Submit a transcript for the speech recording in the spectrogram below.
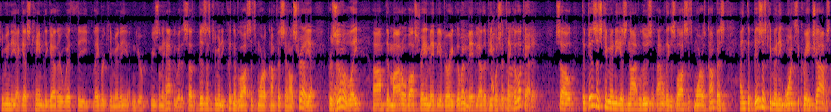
community, I guess, came together with the labor community, and you're reasonably happy with it. So the business community couldn't have lost its moral compass in Australia. Presumably, um, the model of Australia may be a very good one. Maybe other people should take a look at it. So the business community is not losing, I don't think it's lost its moral compass. I think the business community wants to create jobs.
